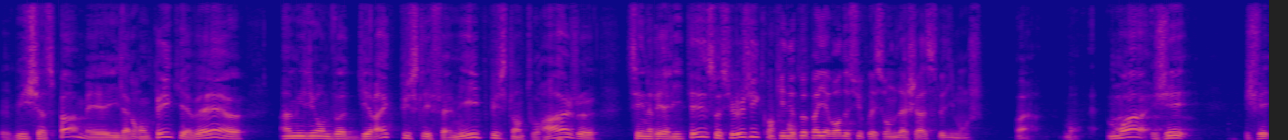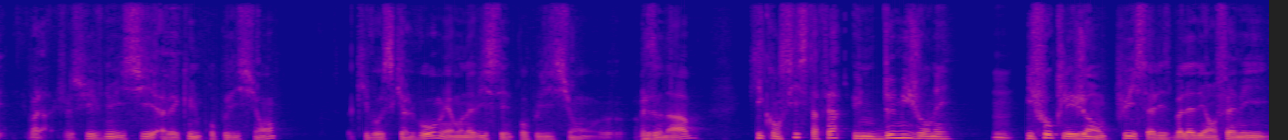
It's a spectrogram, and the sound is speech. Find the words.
Lui, il chasse pas, mais il a compris qu'il y avait euh, un million de votes directs, plus les familles, plus l'entourage. Euh, C'est une réalité sociologique. Donc il ne peut pas y avoir de suppression de la chasse le dimanche. Voilà. Bon, moi, j'ai, voilà, je suis venu ici avec une proposition qui vaut ce qu'elle vaut, mais à mon avis, c'est une proposition euh, raisonnable qui consiste à faire une demi-journée. Hmm. Il faut que les gens puissent aller se balader en famille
